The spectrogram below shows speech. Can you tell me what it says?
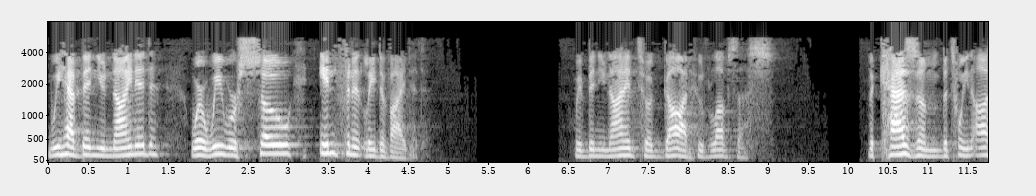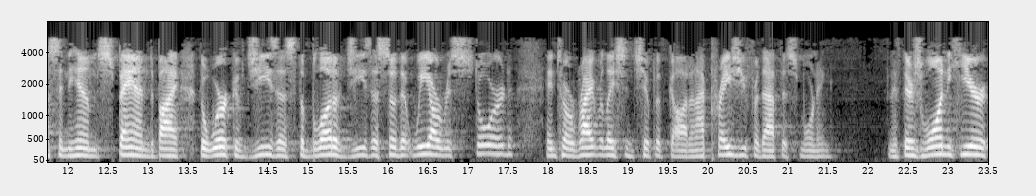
we have been united where we were so infinitely divided. We've been united to a God who loves us. The chasm between us and Him spanned by the work of Jesus, the blood of Jesus, so that we are restored into a right relationship with God. And I praise you for that this morning. And if there's one here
